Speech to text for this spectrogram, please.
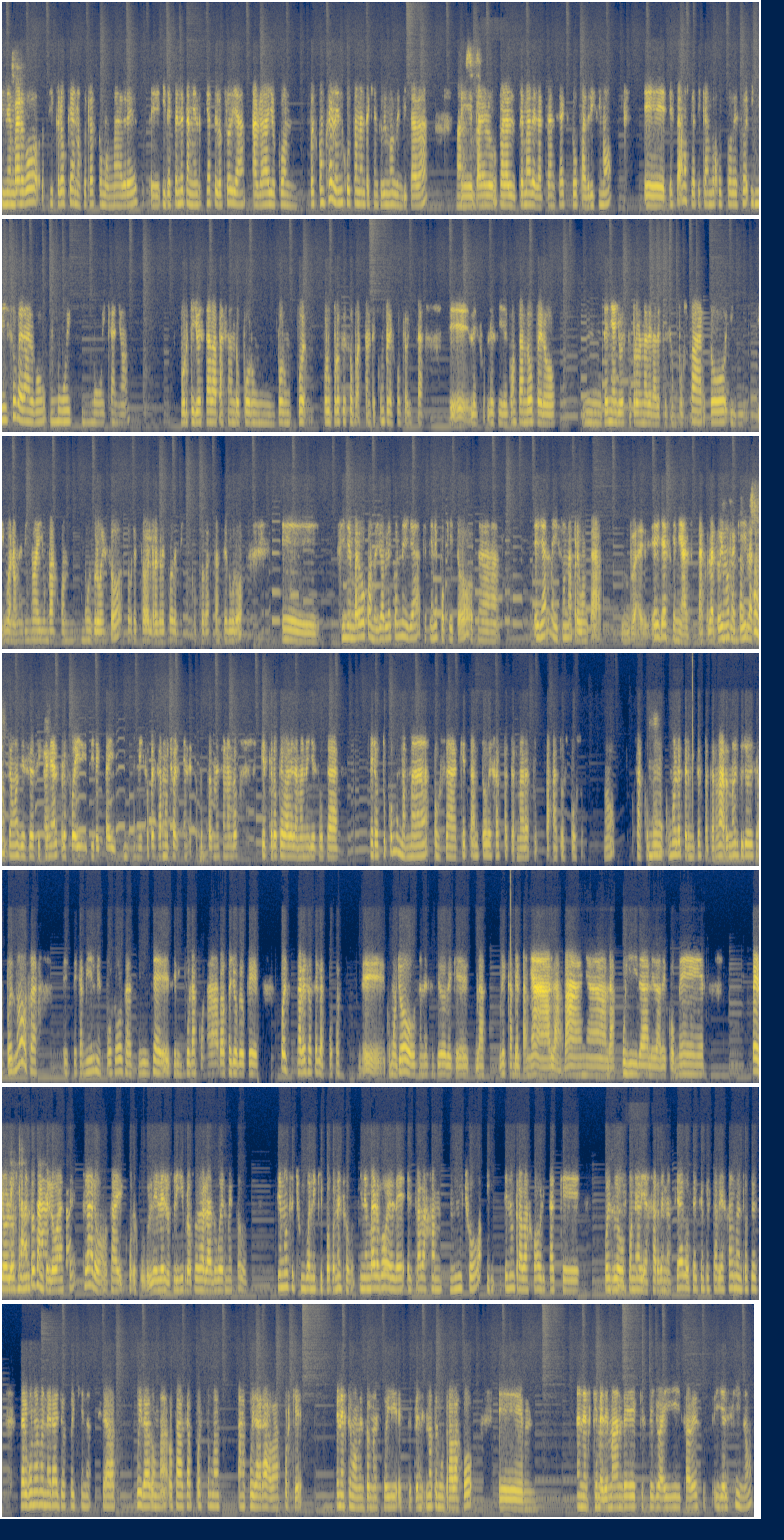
Sin embargo, sí, creo que a nosotras como madres, eh, y depende también, fíjate, el otro día hablaba yo con, pues con Helen, justamente quien tuvimos de invitada, ah, eh, para, lo, para el tema de lactancia, que estuvo padrísimo. Eh, estábamos platicando justo de eso y me hizo ver algo muy, muy cañón, porque yo estaba pasando por un, por un, por, un proceso bastante complejo que ahorita eh, les, les iré contando, pero tenía yo este problema de la depresión postparto y, y, bueno, me vino ahí un bajón muy grueso, sobre todo el regreso de México fue bastante duro. Eh, sin embargo, cuando yo hablé con ella, que tiene poquito, o sea, ella me hizo una pregunta ella es genial. La, tuvimos aquí, la conocemos y es así genial, pero fue directa y, me hizo pensar mucho en, eso que estás mencionando, que creo que va de la mano y eso, o sea, pero tú como mamá, o sea, ¿qué tanto dejas paternar a tu, a tu esposo, no? O sea, ¿cómo, ¿cómo le permites paternar, no? Entonces yo decía, pues no, o sea, este Camil, mi esposo, o sea, sí se, se vincula con nada, o sea, yo veo que, pues, sabes, hace las cosas eh, como yo, o sea, en el sentido de que la, le cambia el pañal, la baña, la cuida, le da de comer, pero los momentos en que lo hace, claro, o sea, lee los libros, o sea, la duerme, todo. Sí hemos hecho un buen equipo con eso. Sin embargo, él, él trabaja mucho y tiene un trabajo ahorita que pues lo pone a viajar demasiado, o sea, él siempre está viajando, entonces de alguna manera yo soy quien se ha cuidado más, o sea, se ha puesto más a cuidar a Ava porque en este momento no estoy, este, no tengo un trabajo em, en el que me demande que esté yo ahí, ¿sabes? Y él sí, ¿no?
